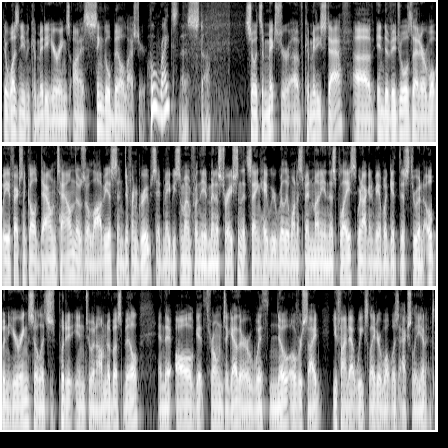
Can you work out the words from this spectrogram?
There wasn't even committee hearings on a single bill last year. Who writes this stuff? So it's a mixture of committee staff, of individuals that are what we affectionately call downtown. Those are lobbyists and different groups. It may be someone from the administration that's saying, hey, we really want to spend money in this place. We're not going to be able to get this through an open hearing, so let's just put it into an omnibus bill. And they all get thrown together with no oversight. You find out weeks later what was actually in it.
